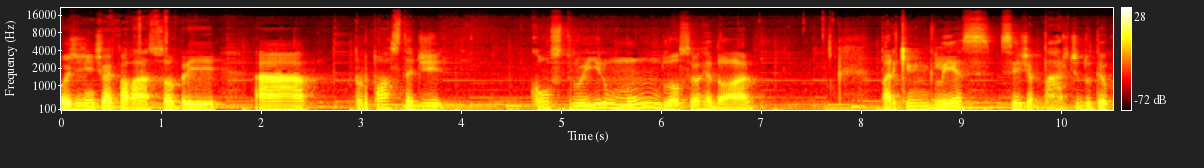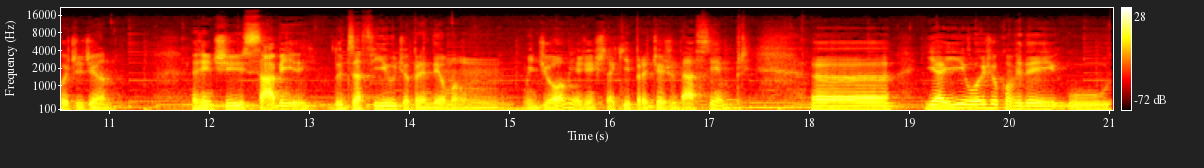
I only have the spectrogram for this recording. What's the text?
Hoje a gente vai falar sobre a proposta de construir um mundo ao seu redor para que o inglês seja parte do teu cotidiano. A gente sabe do desafio de aprender uma, um, um, idioma e a gente está aqui para te ajudar sempre. Uh, e aí hoje eu convidei o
